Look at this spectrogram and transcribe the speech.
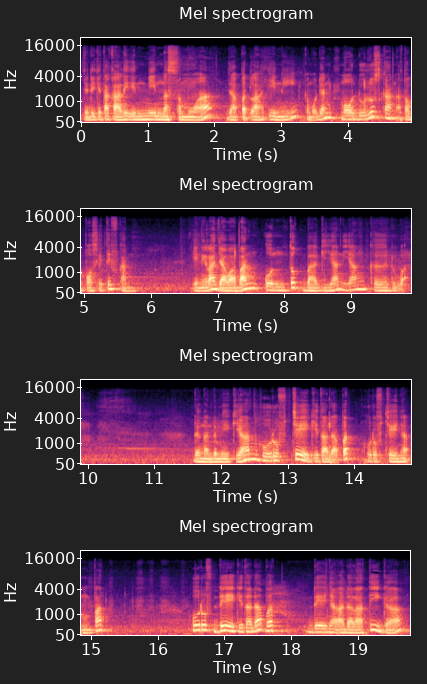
Jadi kita kaliin minus semua, dapatlah ini, kemudian moduluskan atau positifkan. Inilah jawaban untuk bagian yang kedua. Dengan demikian huruf C kita dapat, huruf C-nya 4. Huruf D kita dapat, D-nya adalah 3.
